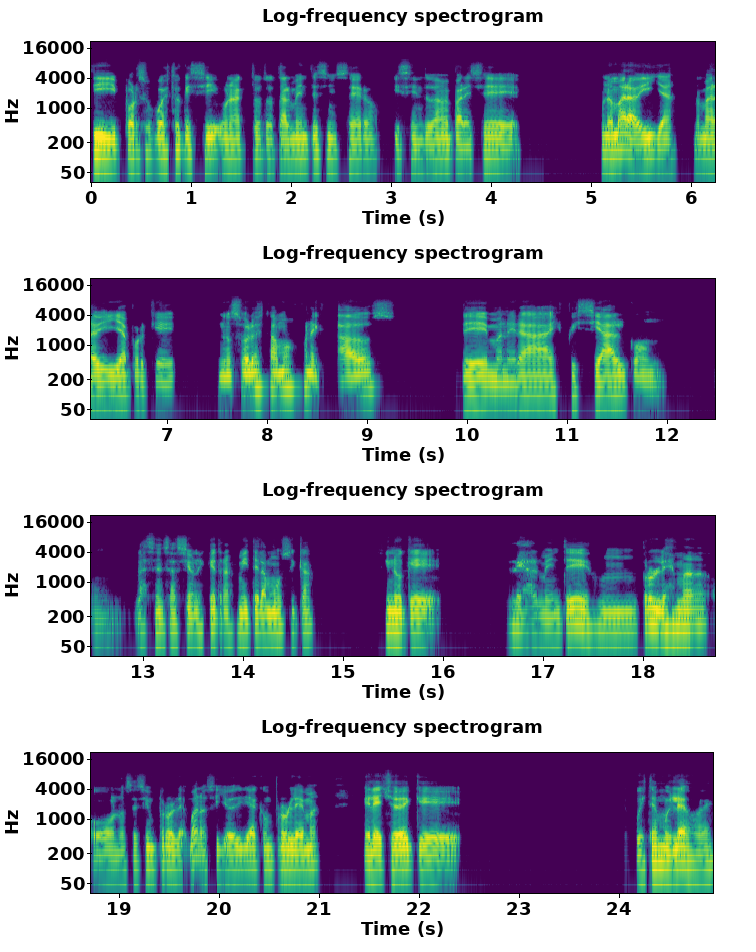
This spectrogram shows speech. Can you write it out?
Sí, por supuesto que sí, un acto totalmente sincero y sin duda me parece una maravilla, una maravilla porque no solo estamos conectados de manera especial con, con las sensaciones que transmite la música, sino que realmente es un problema, o no sé si un problema, bueno, sí, yo diría que un problema, el hecho de que fuiste muy lejos, ¿eh?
